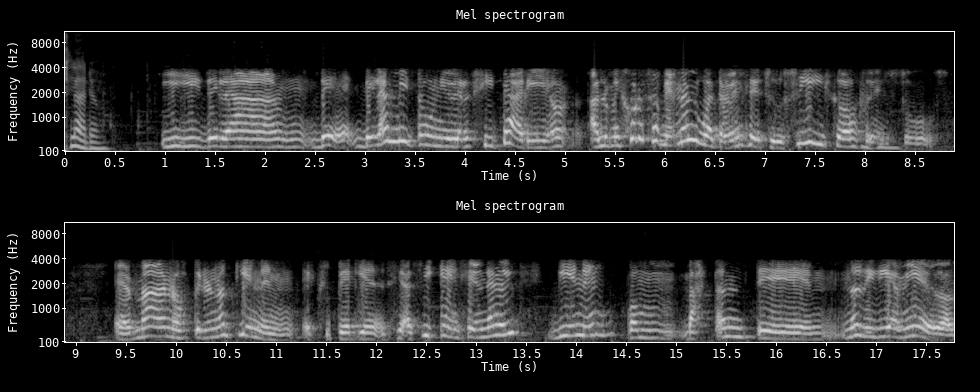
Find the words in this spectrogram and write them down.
Claro. Y de la del ámbito universitario, a lo mejor saben algo a través de sus hijos, de sus hermanos, pero no tienen experiencia, así que en general vienen con bastante, no diría miedo,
